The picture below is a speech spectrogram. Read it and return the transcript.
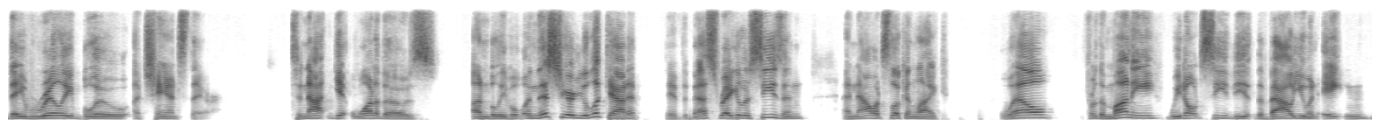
they really blew a chance there to not get one of those unbelievable. And this year, you look at it, they have the best regular season, and now it's looking like, well, for the money, we don't see the the value in Ayton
